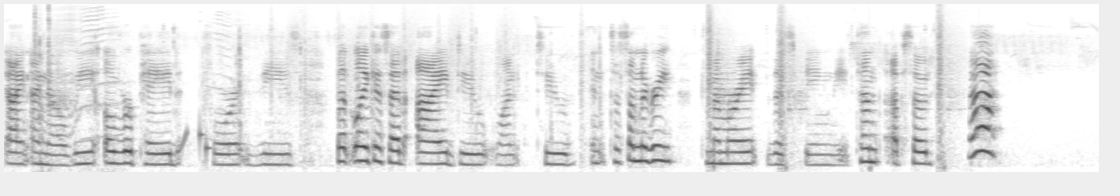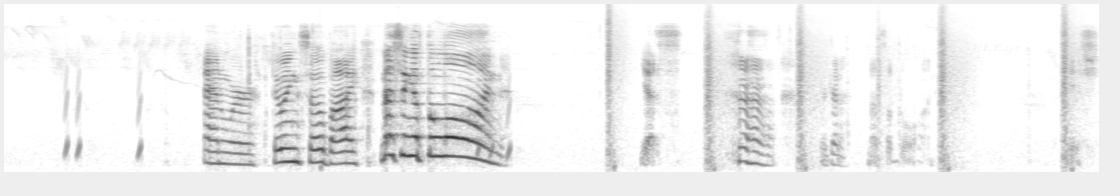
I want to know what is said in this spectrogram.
I, I know, we overpaid for these. But like I said, I do want to, to some degree, commemorate this being the 10th episode. Ah! And we're doing so by messing up the lawn! Yes. we're gonna mess up the lawn. Ish.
